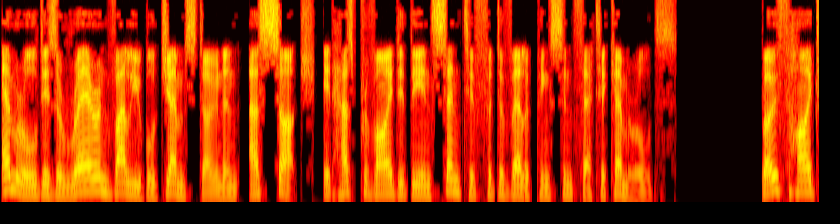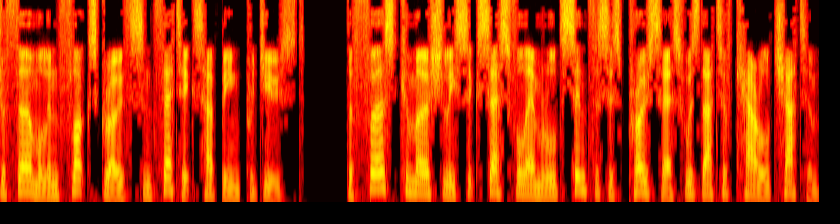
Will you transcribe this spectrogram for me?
Emerald is a rare and valuable gemstone and, as such, it has provided the incentive for developing synthetic emeralds. Both hydrothermal and flux growth synthetics have been produced. The first commercially successful emerald synthesis process was that of Carroll Chatham.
